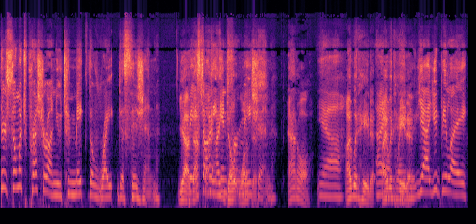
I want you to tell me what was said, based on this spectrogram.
there's so much pressure on you to make the right decision. Yeah, Based that's on why the I don't want this information. at all. Yeah, I would hate it. I, don't would hate you. it. Yeah, you'd be like,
